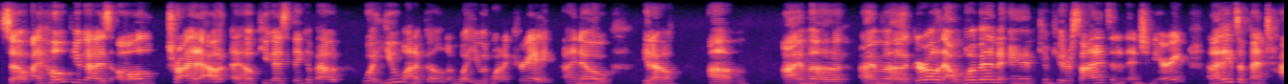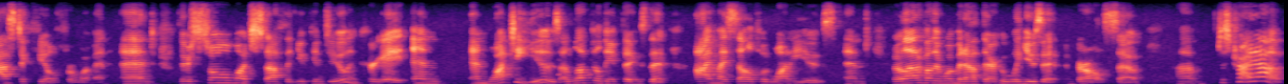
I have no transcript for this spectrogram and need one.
So I hope you guys all try it out. I hope you guys think about what you want to build and what you would want to create. I know, you know, um, I'm a I'm a girl now, woman in computer science and in engineering, and I think it's a fantastic field for women. And there's so much stuff that you can do and create and and want to use. I love building things that I myself would want to use, and there are a lot of other women out there who will use it, and girls. So um, just try it out.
